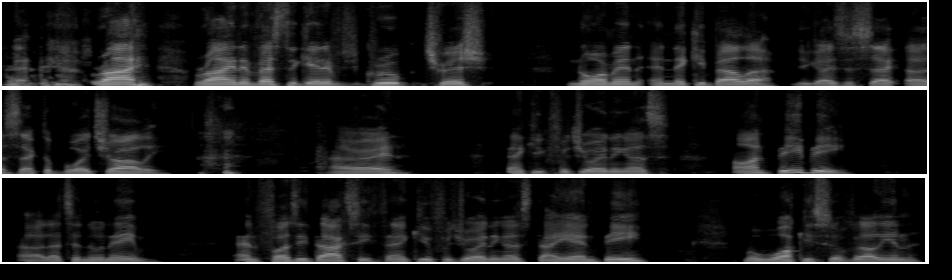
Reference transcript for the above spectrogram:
Ryan, Ryan Investigative Group, Trish, Norman, and Nikki Bella. You guys are sec- uh, Sector Boy Charlie. All right. Thank you for joining us on BB. Uh, that's a new name. And Fuzzy Doxy, thank you for joining us. Diane B, Milwaukee Civilian,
